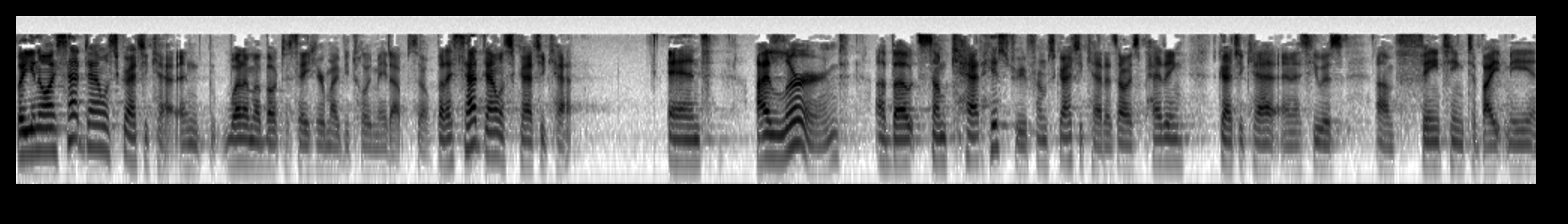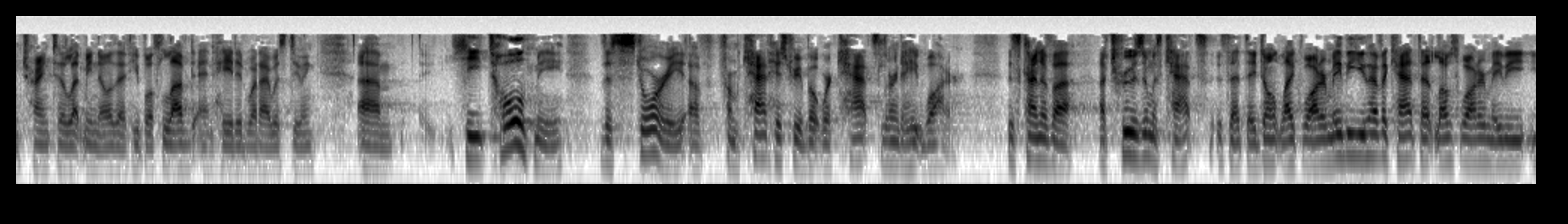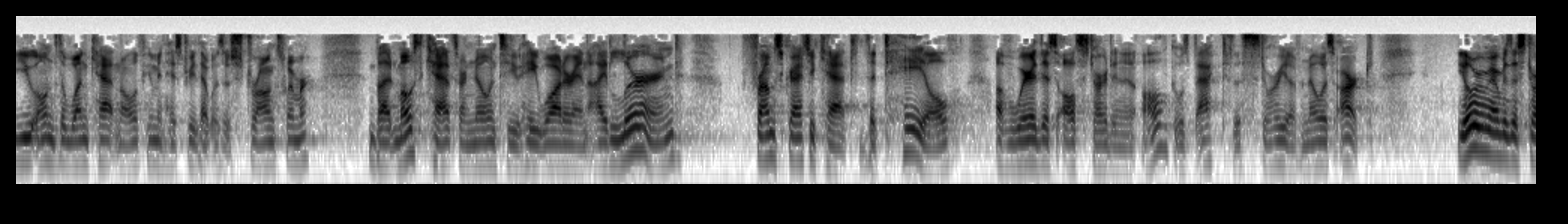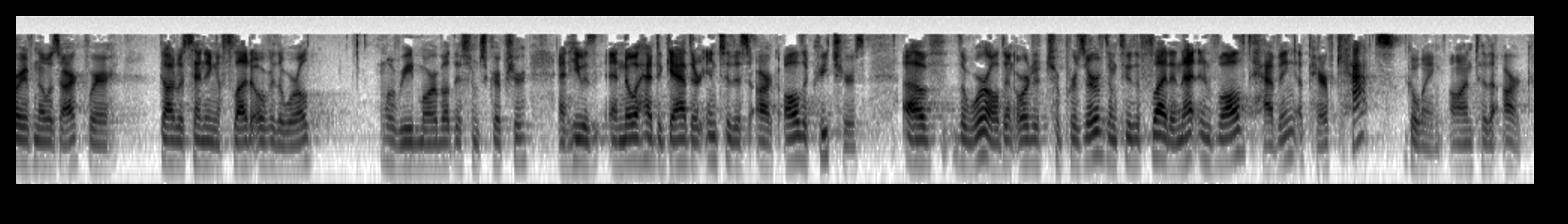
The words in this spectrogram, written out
But you know, I sat down with Scratchy Cat, and what I'm about to say here might be totally made up. So, but I sat down with Scratchy Cat, and I learned about some cat history from Scratchy Cat as I was petting Scratchy Cat and as he was um, feinting to bite me and trying to let me know that he both loved and hated what I was doing. Um, he told me the story of from cat history about where cats learn to hate water. This kind of a, a truism with cats is that they don't like water. Maybe you have a cat that loves water. Maybe you owned the one cat in all of human history that was a strong swimmer. But most cats are known to hate water. And I learned from Scratchy Cat the tale of where this all started, and it all goes back to the story of Noah's Ark. You'll remember the story of Noah's Ark where God was sending a flood over the world, We'll read more about this from Scripture. And he was, and Noah had to gather into this ark all the creatures of the world in order to preserve them through the flood, and that involved having a pair of cats going onto the ark.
